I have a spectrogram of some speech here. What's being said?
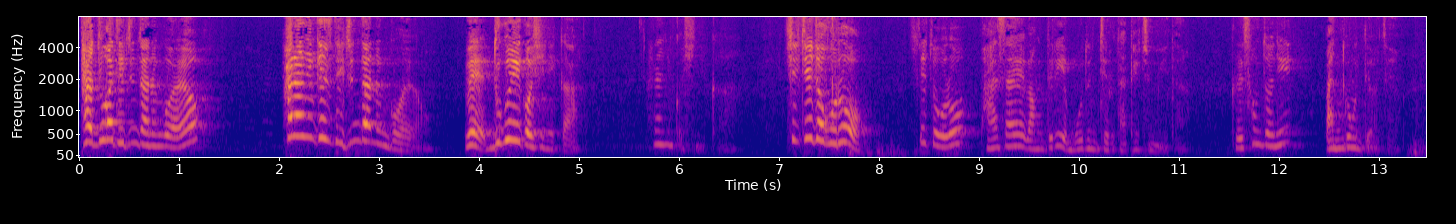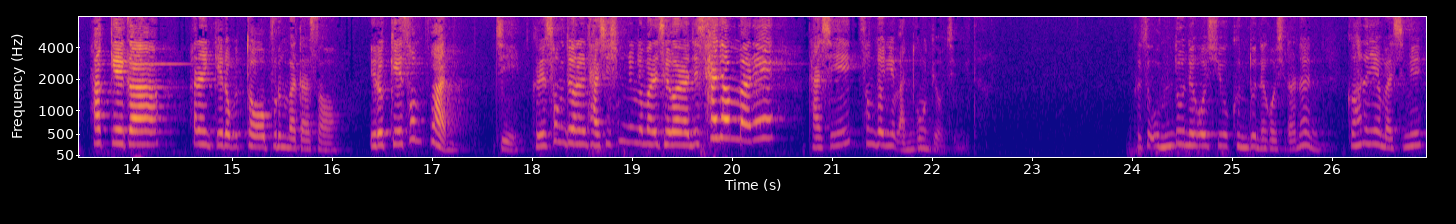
다 누가 대준다는 거예요? 하나님께서 대준다는 거예요. 왜? 누구의 것이니까? 하나님 것이니까. 실제적으로 실제적으로 바사의 왕들이 모든 죄로 다 대줍니다. 그래서 성전이 완공되어져요. 학계가 하나님께로부터 부름받아서 이렇게 선포한 지, 그래서 성전을 다시 16년 만에 재건한 지 4년 만에 다시 성전이 완공되어집니다. 그래서 음도 내 것이요 근도 내 것이라는 그 하나님의 말씀이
